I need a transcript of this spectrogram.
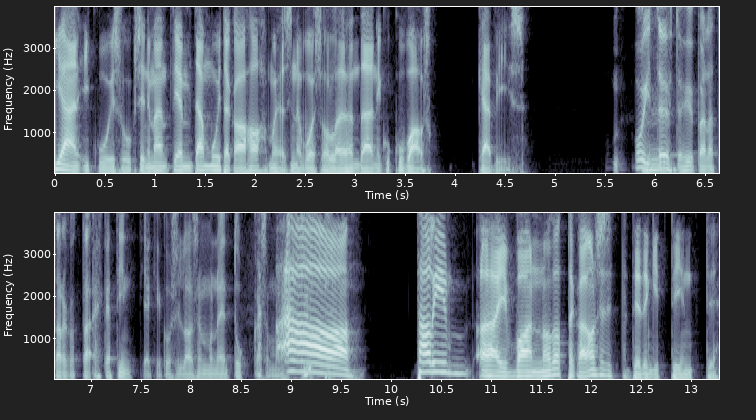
iän ikuisuuksiin, niin mä en tiedä mitään muitakaan hahmoja siinä voisi olla, johon tämä niin kuin kuvaus kävisi. Voi mm. töyhtöhypällä tarkoittaa ehkä tinttiäkin, kun sillä on semmoinen tukka semmoinen. Aa, tää oli, aivan, no totta kai, on se sitten tietenkin tintti.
